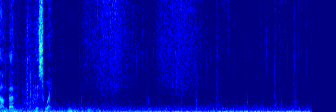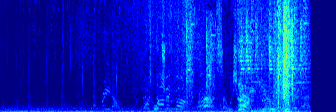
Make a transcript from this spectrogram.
Done then? This way. Freedom! The Or torture room. Gods, I wish I had you that.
